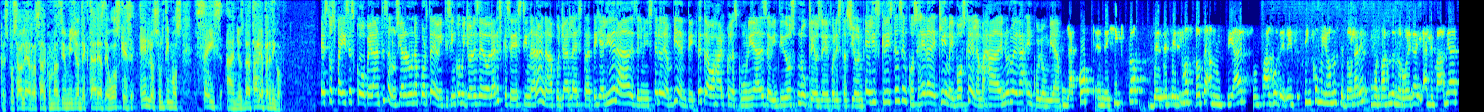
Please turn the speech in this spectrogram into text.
responsable de arrasar con más de un millón de hectáreas de bosques en los últimos seis años. Natalia Perdigo. Estos países cooperantes anunciaron un aporte de 25 millones de dólares que se destinarán a apoyar la estrategia liderada desde el Ministerio de Ambiente de trabajar con las comunidades de 22 núcleos de deforestación. Elis Christensen, consejera de Clima y Bosque de la Embajada de Noruega en Colombia. En la COP en Egipto decidimos entonces anunciar un pago de 25 millones de dólares por parte de Noruega y Alemania,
